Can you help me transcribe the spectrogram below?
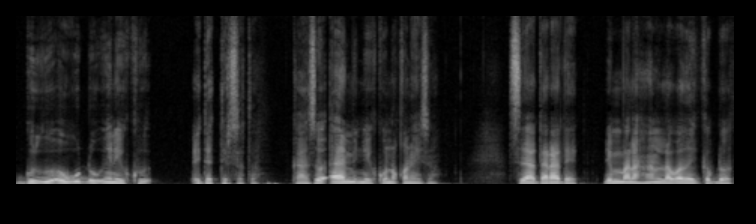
guriga ugu dhow inay ku ciddo tirsato. Kaasoo aamin ay ku noqonayso. Sidaa daraaddeed dhib ma lahan labada gabdhood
